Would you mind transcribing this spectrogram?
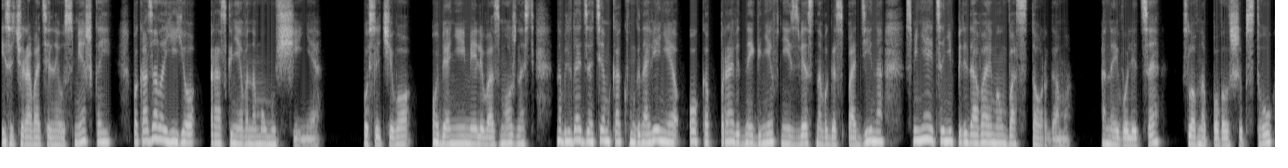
и с очаровательной усмешкой показала ее разгневанному мужчине, после чего обе они имели возможность наблюдать за тем, как в мгновение ока праведный гнев неизвестного господина сменяется непередаваемым восторгом, а на его лице, словно по волшебству,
